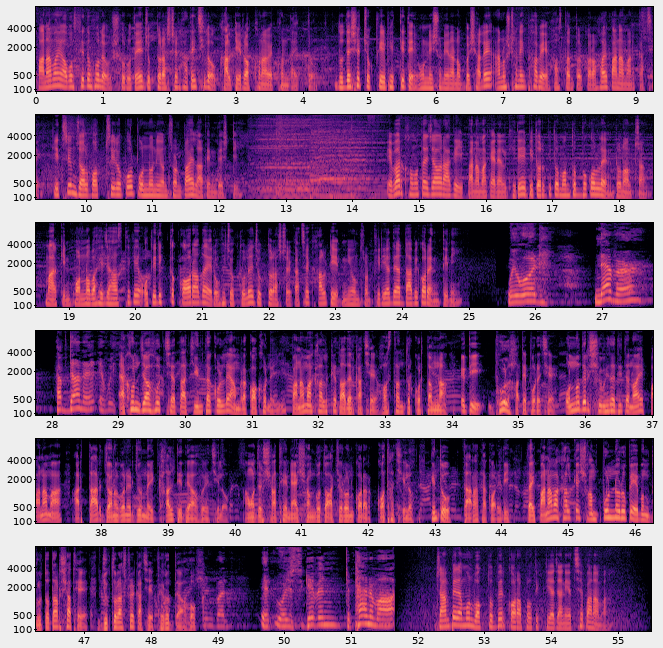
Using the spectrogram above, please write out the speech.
পানামায় অবস্থিত হলেও শুরুতে যুক্তরাষ্ট্রের হাতেই ছিল খালটির রক্ষণাবেক্ষণ দায়িত্ব। দুদেশের চুক্তির ভিত্তিতে উনিশশো নিরানব্বই সালে আনুষ্ঠানিকভাবে হস্তান্তর করা হয় পানামার কাছে। কৃত্রিম জলপথটির ওপর পণ্য নিয়ন্ত্রণ পায় লাতিন দেশটি। এবার ক্ষমতায় যাওয়ার আগেই পানামা ক্যানেল ঘিরে বিতর্কিত মন্তব্য করলেন ডোনাল্ড ট্রাম্প। মার্কিন পণ্যবাহী জাহাজ থেকে অতিরিক্ত কর আদায়ের অভিযোগ তুলে যুক্তরাষ্ট্রের কাছে খালটির নিয়ন্ত্রণ ফিরিয়ে দেওয়ার দাবি করেন তিনি। We would never এখন যা হচ্ছে তা চিন্তা করলে আমরা কখনোই পানামা খালকে তাদের কাছে হস্তান্তর করতাম না। এটি ভুল হাতে পড়েছে। অন্যদের সুবিধা দিতে নয় পানামা আর তার জনগণের জন্যই খালটি দেওয়া হয়েছিল। আমাদের সাথে ন্যায়সঙ্গত আচরণ করার কথা ছিল কিন্তু তারা তা করেনি। তাই পানামা খালকে সম্পূর্ণরূপে এবং দ্রুততার সাথে যুক্তরাষ্ট্রের কাছে ফেরত দেওয়া হোক। ট্রাম্পের এমন বক্তব্যের কড়া প্রতিক্রিয়া জানিয়েছে Panama.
